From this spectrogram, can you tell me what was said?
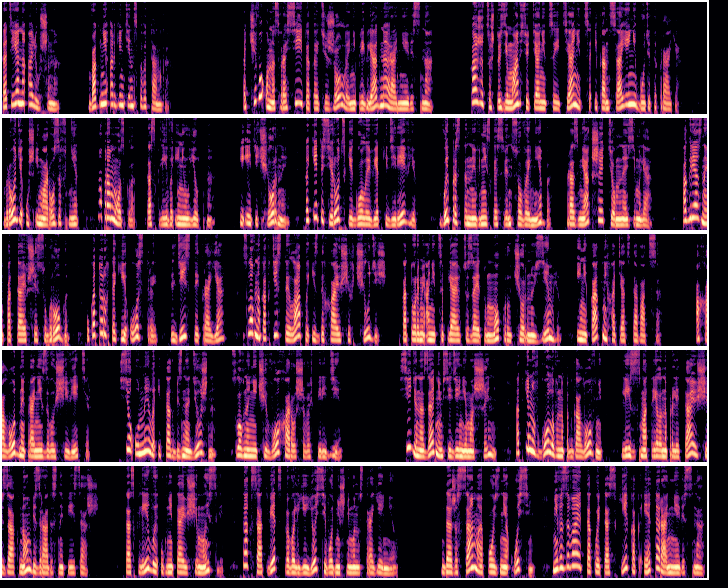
Татьяна Алюшина. В огне аргентинского танго. Отчего у нас в России такая тяжелая, неприглядная ранняя весна? Кажется, что зима все тянется и тянется, и конца ей не будет и края. Вроде уж и морозов нет, но промозгло, тоскливо и неуютно. И эти черные, какие-то сиротские голые ветки деревьев, выпростанные в низкое свинцовое небо, размягшая темная земля. А грязные подтаявшие сугробы, у которых такие острые, льдистые края, словно когтистые лапы издыхающих чудищ, которыми они цепляются за эту мокрую черную землю и никак не хотят сдаваться. А холодный пронизывающий ветер. Все уныло и так безнадежно, словно ничего хорошего впереди. Сидя на заднем сиденье машины, откинув голову на подголовник, Лиза смотрела на пролетающий за окном безрадостный пейзаж. Тоскливые, угнетающие мысли так соответствовали ее сегодняшнему настроению. Даже самая поздняя осень не вызывает такой тоски, как эта ранняя весна.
